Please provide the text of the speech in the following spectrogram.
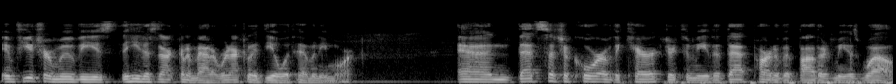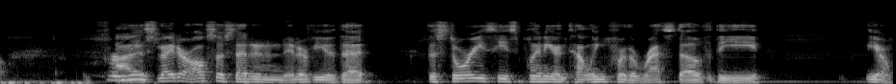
in future movies, he is not going to matter. We're not going to deal with him anymore. And that's such a core of the character to me that that part of it bothered me as well. For Uh, me, Snyder also said in an interview that the stories he's planning on telling for the rest of the, you know,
